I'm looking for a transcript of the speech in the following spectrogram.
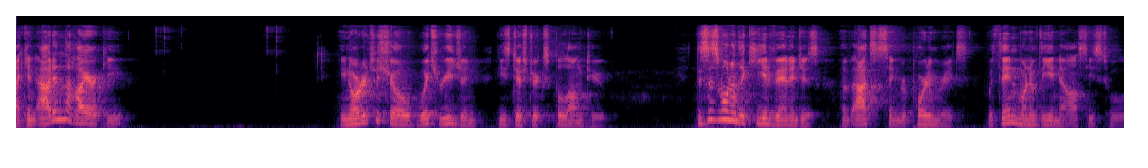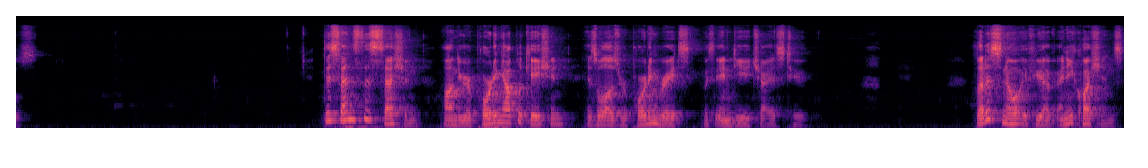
I can add in the hierarchy in order to show which region these districts belong to. This is one of the key advantages of accessing reporting rates within one of the analyses tools. This ends this session on the reporting application as well as reporting rates within DHIS2. Let us know if you have any questions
